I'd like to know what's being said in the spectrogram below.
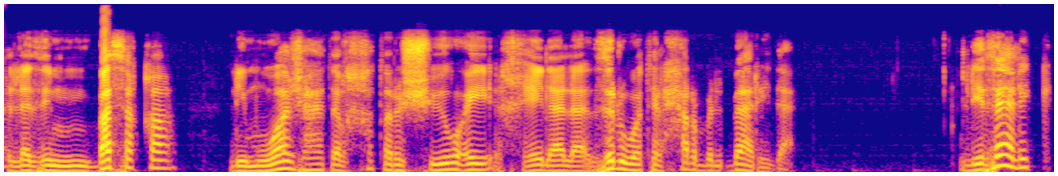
الذي انبثق لمواجهة الخطر الشيوعي خلال ذروة الحرب الباردة. لذلك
